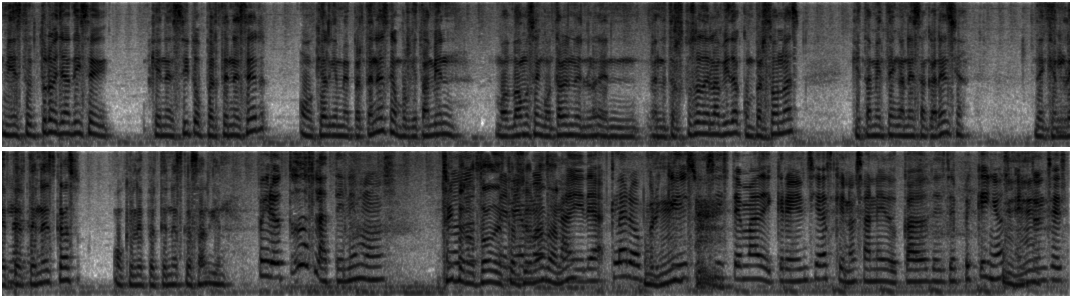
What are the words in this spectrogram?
mi estructura ya dice que necesito pertenecer o que alguien me pertenezca, porque también nos vamos a encontrar en el, en- en el transcurso de la vida con personas que también tengan esa carencia, de que Sí, le claro. pertenezcas o que le pertenezcas a alguien. Pero todos la tenemos. Sí, pero toda distorsionada, ¿no? la idea, claro, porque es un sistema de creencias que nos han educado desde pequeños. Entonces,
